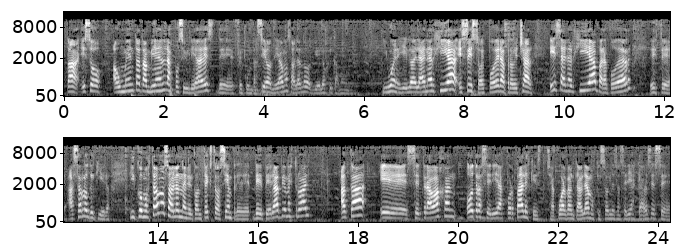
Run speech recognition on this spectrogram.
está, eso aumenta también las posibilidades de fecundación, digamos, hablando biológicamente. Y bueno, y lo de la energía es eso, es poder aprovechar esa energía para poder este, hacer lo que quiero. Y como estábamos hablando en el contexto siempre de, de terapia menstrual, acá eh, se trabajan otras heridas portales que se acuerdan que hablamos que son de esas heridas que a veces se,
